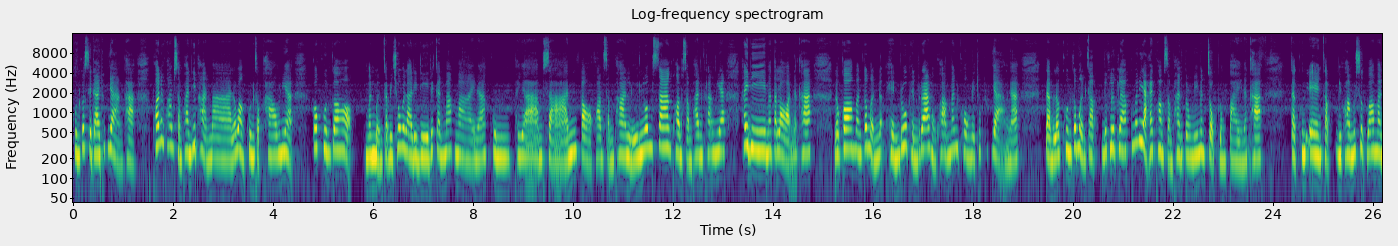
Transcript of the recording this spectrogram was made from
คุณก็เสียดายทุกอย่างค่ะ เพราะในความสัมพันธ์ที่ผ่านมาระหว่างคุณกับเขาเนี่ยก็คุณก็มันเหมือนกับมีช่วงเวลาดีๆ ด้วยกันมากมายนะ คุณพยายามสารต่อความสัมพันธ์ หรือร่วมสร้างความสัมพันธ์ครั้งนี้ให้ดีมาตลอดนะคะ แล้วก็มันก็เหมือนเห็นรูปเห็นร่างของความมั่นคงในทุกๆอย่างนะ แต่แล้วคุณก็เหมือนกับลึกๆแล้วก็ไม่ได้อยากให้ความสัมพันธ์ตรงนี้มันจบลงไปนะคะ แต่คุณเองกับมีความรู้สึกว่ามัน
